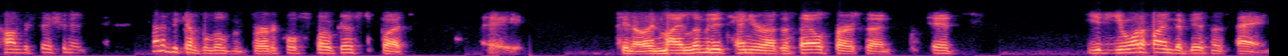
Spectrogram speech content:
conversation. It kind of becomes a little bit vertical focused, but eh, you know, in my limited tenure as a salesperson, it's you, you want to find the business pain.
